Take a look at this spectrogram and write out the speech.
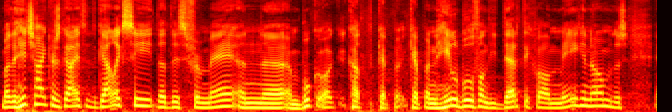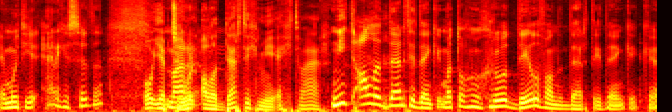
maar The Hitchhiker's Guide to the Galaxy, dat is voor mij een, uh, een boek... Ik, had, ik, heb, ik heb een heleboel van die dertig wel meegenomen, dus hij moet hier ergens zitten. Oh, je hebt maar, gewoon alle dertig mee, echt waar? Niet alle dertig, denk ik, maar toch een groot deel van de dertig, denk ik. Uh,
